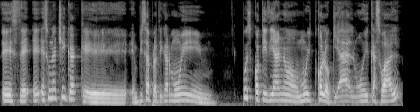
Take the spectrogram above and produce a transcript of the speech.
este, e- es una chica que empieza a platicar muy, pues, cotidiano, muy coloquial, muy casual,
